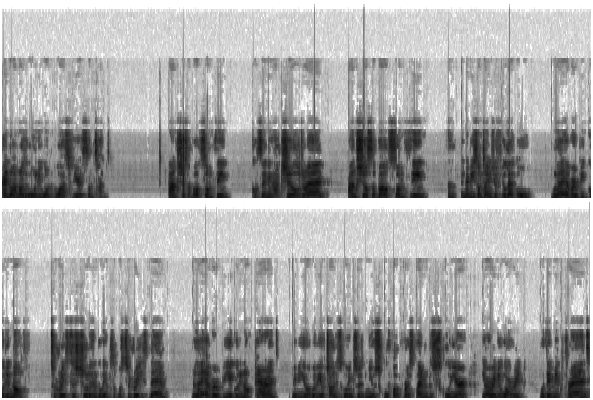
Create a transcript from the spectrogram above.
I know I'm not the only one who has fears sometimes. Anxious about something concerning our children, anxious about something, and maybe sometimes you feel like, oh, will I ever be good enough to raise these children the way I'm supposed to raise them? Will I ever be a good enough parent? Maybe your maybe your child is going to a new school for the first time this school year. You're already worried. Will they make friends?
